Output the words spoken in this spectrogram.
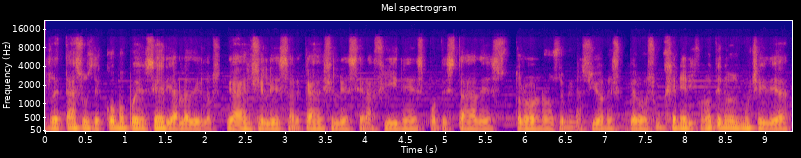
retazos de cómo pueden ser y habla de los ángeles, arcángeles, serafines, potestades, tronos, dominaciones, pero es un genérico, no tenemos mucha idea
